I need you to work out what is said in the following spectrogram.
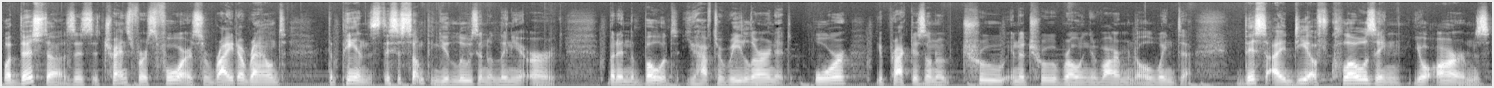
What this does is it transfers force right around the pins. This is something you lose in a linear erg, but in the boat you have to relearn it, or you practice on a true in a true rowing environment all winter. This idea of closing your arms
